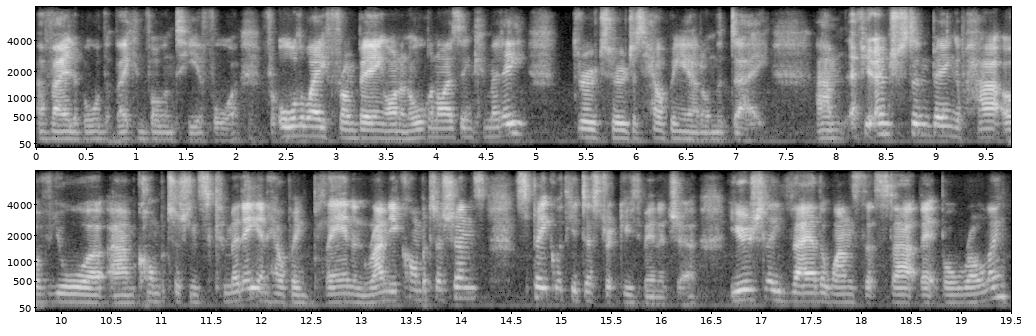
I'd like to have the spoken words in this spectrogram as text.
available that they can volunteer for, for all the way from being on an organising committee through to just helping out on the day. Um, if you're interested in being a part of your um, competitions committee and helping plan and run your competitions, speak with your district youth manager. Usually they're the ones that start that ball rolling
